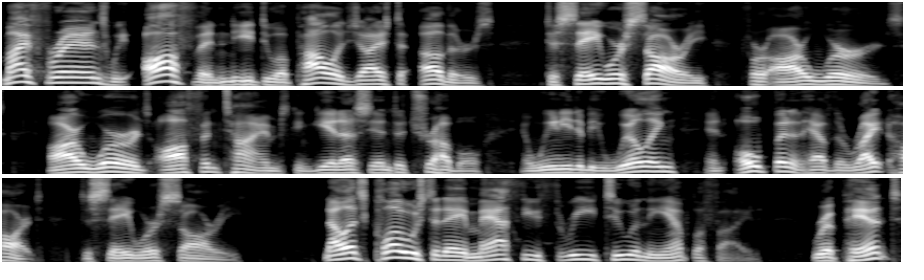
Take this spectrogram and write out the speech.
My friends, we often need to apologize to others to say we're sorry for our words. Our words oftentimes can get us into trouble, and we need to be willing and open and have the right heart to say we're sorry. Now let's close today, Matthew 3 2 in the Amplified. Repent,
